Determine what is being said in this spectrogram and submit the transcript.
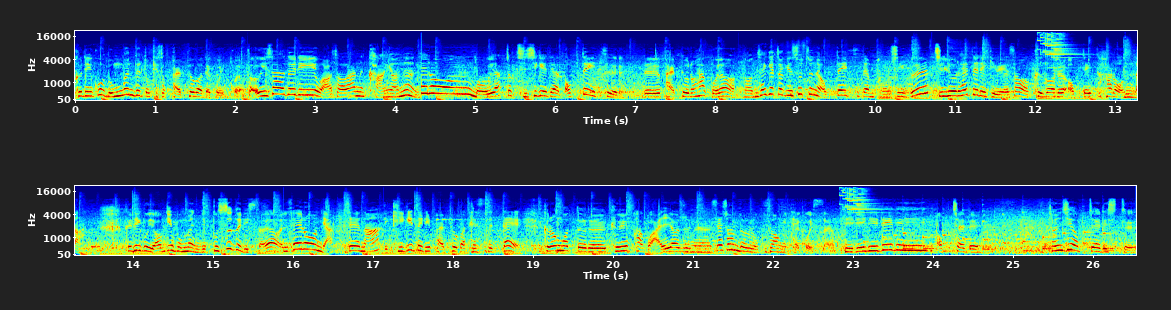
그리고 논문들도 계속 발표가 되고 있고요. 의사들이 와서 하는 강연은 새로운 뭐 의학적 지식에 대한 업데이트를 발표를 하고요. 전 세계적인 수준의 업데이트된 방식을 진료를 해드리기 위해서 그거를 업데이트하러 온다. 그리고 여기 보면 이제 부스들이 있어요. 새로운 약제나 기기들이 발표가 됐을 때 그런 것들을 교육하고 알려주는 세션들로 구성이 되고 있어요. 디리리리리 업체들. 전시업체 리스트,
